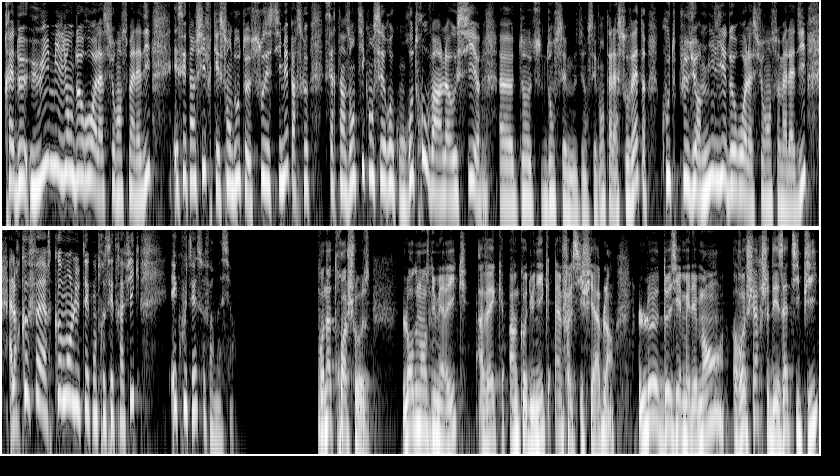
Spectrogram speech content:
près de 8 millions d'euros à l'assurance maladie. Et c'est un chiffre qui est sans doute sous-estimé parce que certains anticancéreux qu'on retrouve hein, là aussi mm. euh, dans, ces, dans, ces, ventes à la sauvette coûtent plusieurs milliers d'euros à l'assurance maladie. Alors que faire? Comment lutter contre ces trafics? Écoutez ce pharmacien. On a trois choses l'ordonnance numérique avec un code unique infalsifiable. Le deuxième élément, recherche des atypies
